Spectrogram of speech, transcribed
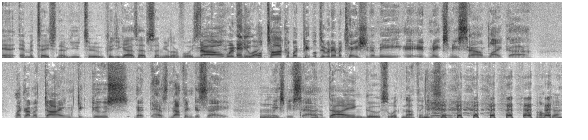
I- imitation of you too, because you guys have similar voices. No, when anyway, people talk, when people do an imitation of me, it, it makes me sound like uh, like I'm a dying goose that has nothing to say. Hmm. Makes me sad. a dying goose with nothing to say. okay.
